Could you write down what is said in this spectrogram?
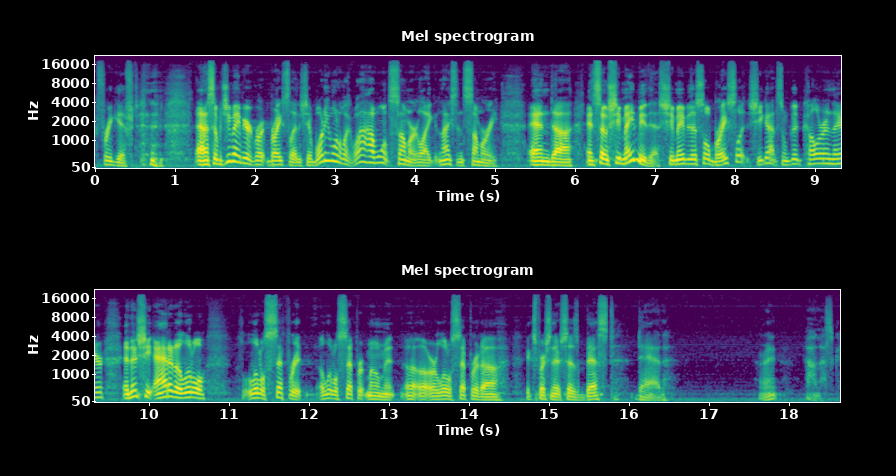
Free gift. and I said, Would you make me a bracelet? And she said, What do you want to look? Well, I want summer, like nice and summery. And, uh, and so she made me this. She made me this little bracelet. She got some good color in there. And then she added a little, little separate, a little separate moment, uh, or a little separate uh, expression there. It says, Best dad. All right? Oh, that's good.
